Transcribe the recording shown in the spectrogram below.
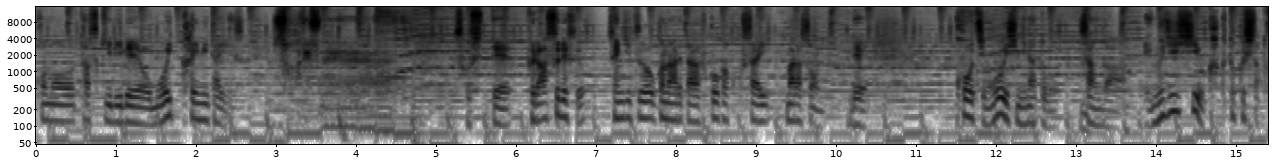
ーこのたすきリレーをもう一回見たいですね。そうですねそしてプラスですよ。先日行われた福岡国際マラソンでコーチの大石港さんが MGC を獲得したと。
